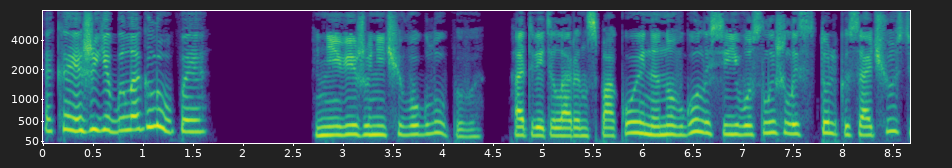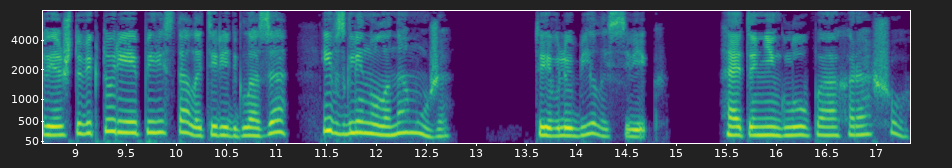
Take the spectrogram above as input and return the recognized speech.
Какая же я была глупая. Не вижу ничего глупого. — ответил Аарон спокойно, но в голосе его слышалось столько сочувствия, что Виктория перестала тереть глаза и взглянула на мужа. «Ты влюбилась, Вик. Это не глупо, а хорошо».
